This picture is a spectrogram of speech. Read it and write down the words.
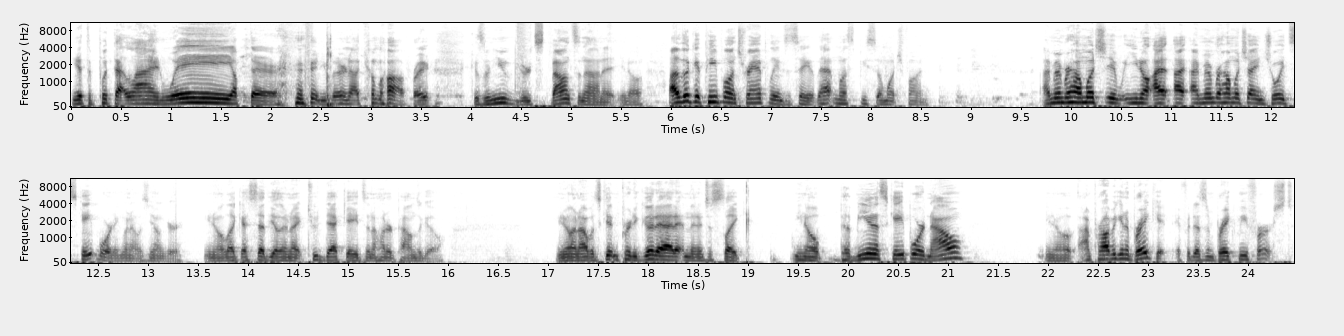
you have to put that line way up there, and you better not come off, right? Because when you, you're bouncing on it, you know. I look at people on trampolines and say, that must be so much fun. I remember how much, it, you know, I, I remember how much I enjoyed skateboarding when I was younger. You know, like I said the other night, two decades and 100 pounds ago. You know, and I was getting pretty good at it, and then it's just like, you know, being a skateboard now, you know, I'm probably going to break it if it doesn't break me first.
